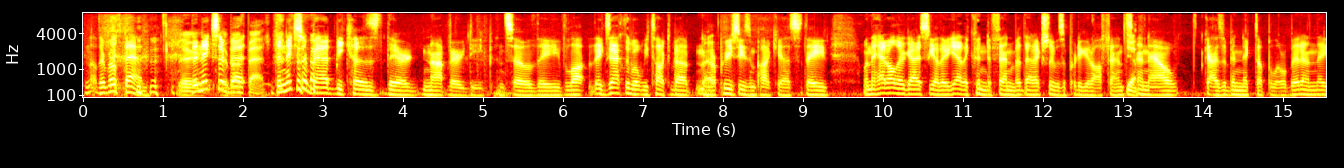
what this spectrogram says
No, they're both bad. They're- the Knicks are they're bad. bad. The Knicks are bad because they're not very deep, and so they've lost exactly what we talked about in our preseason podcast. They when they had all their guys together, yeah, they couldn't defend, but that actually was a pretty good offense. Yeah. And now guys have been nicked up a little bit, and they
